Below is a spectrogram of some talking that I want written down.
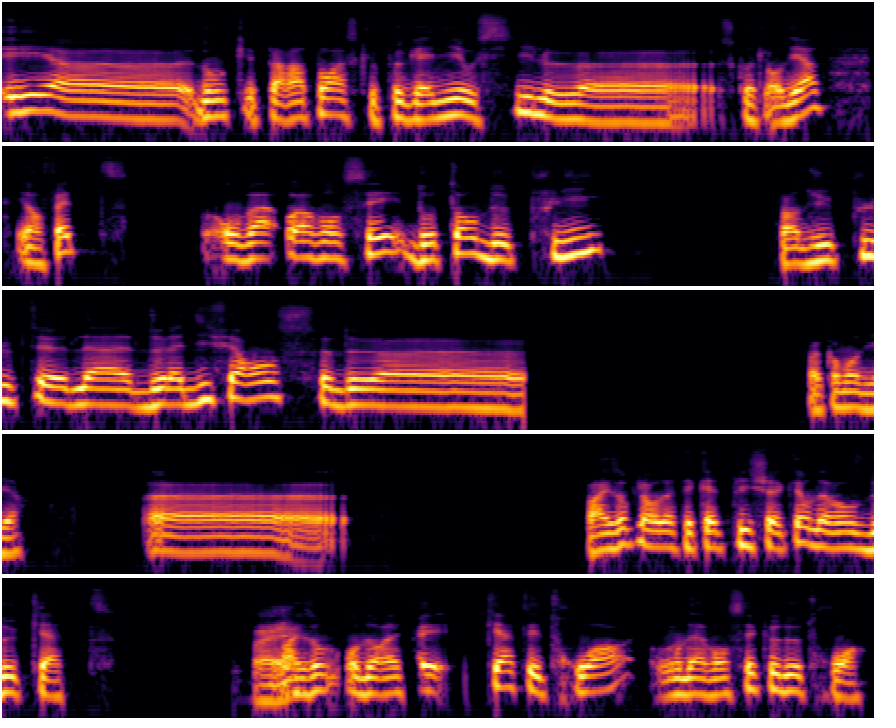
Et euh, donc par rapport à ce que peut gagner aussi le euh, Scotland Yard. Et en fait, on va avancer d'autant de plis, enfin du plus de la, de la différence de, euh, enfin comment dire. Euh, par exemple, là, on a fait 4 plis chacun, on avance de 4. Ouais. Par exemple, on aurait fait 4 et 3, on n'avançait que de 3.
